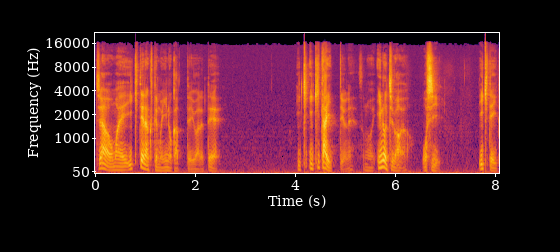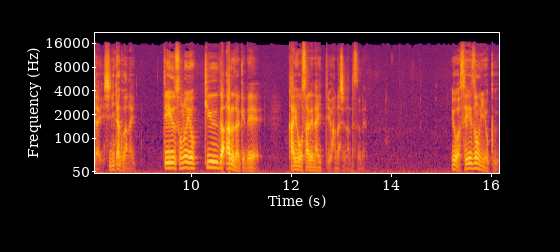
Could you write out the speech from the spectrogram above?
じゃあお前生きてなくてもいいのかって言われて生き生きたいっていうねその命は惜しい生きていたい死にたくはないっていうその欲求があるだけで解放されないっていう話なんですよね。要は生存欲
